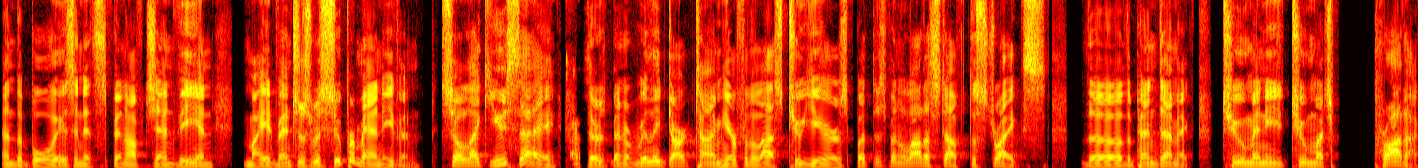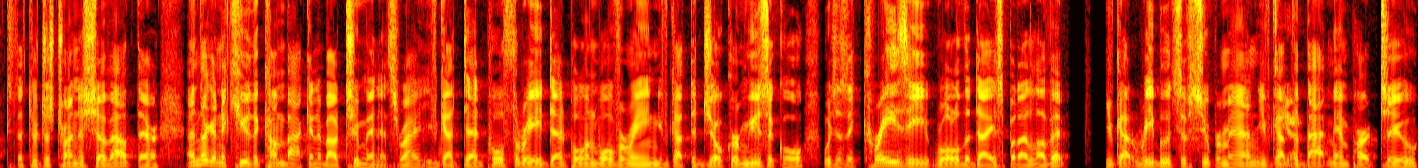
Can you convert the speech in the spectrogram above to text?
and The Boys and its spin off Gen V and My Adventures with Superman, even. So, like you say, there's been a really dark time here for the last two years, but there's been a lot of stuff the strikes, the, the pandemic, too many, too much product that they're just trying to shove out there. And they're going to cue the comeback in about two minutes, right? You've got Deadpool 3, Deadpool and Wolverine. You've got the Joker musical, which is a crazy roll of the dice, but I love it. You've got reboots of Superman. You've got Yeah. the Batman Part 2,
